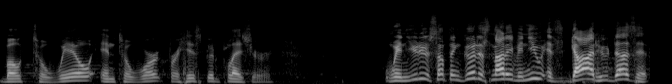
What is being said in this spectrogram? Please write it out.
both to will and to work for his good pleasure when you do something good, it's not even you, it's God who does it.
